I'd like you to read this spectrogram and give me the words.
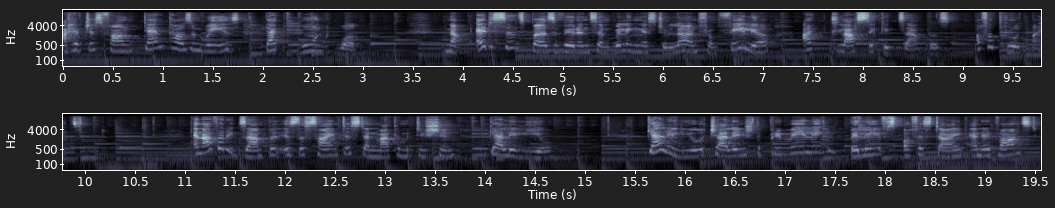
I have just found 10,000 ways that won't work. Now, Edison's perseverance and willingness to learn from failure are classic examples of a growth mindset. Another example is the scientist and mathematician Galileo. Galileo challenged the prevailing beliefs of his time and advanced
